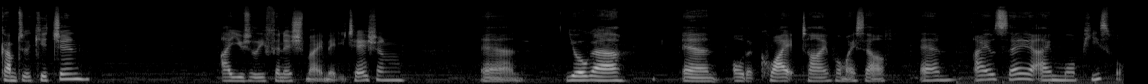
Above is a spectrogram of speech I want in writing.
come to the kitchen, I usually finish my meditation and yoga and all the quiet time for myself. And I would say I'm more peaceful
